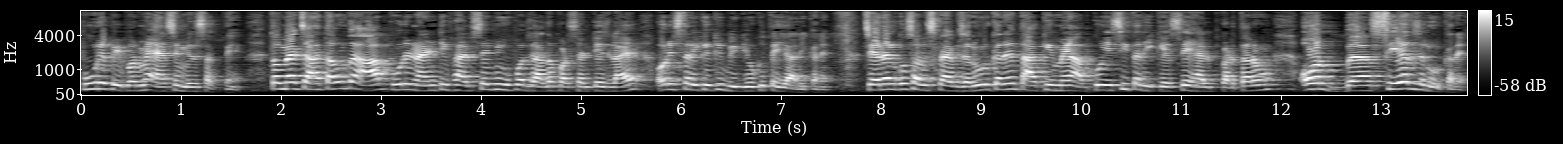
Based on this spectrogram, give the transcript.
पूरे पेपर में ऐसे मिल सकते हैं। तो मैं चाहता हूँ कि आप पूरे 95 से भी ऊपर ज़्यादा परसेंटेज लाएँ और इस तरीके की वीडियो की तैयारी करें। चैनल को सब्सक्राइब ज़रूर करें ताकि मैं आपको इसी तरीके से हेल्प करता रहूँ और शेयर ज़रूर करें।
